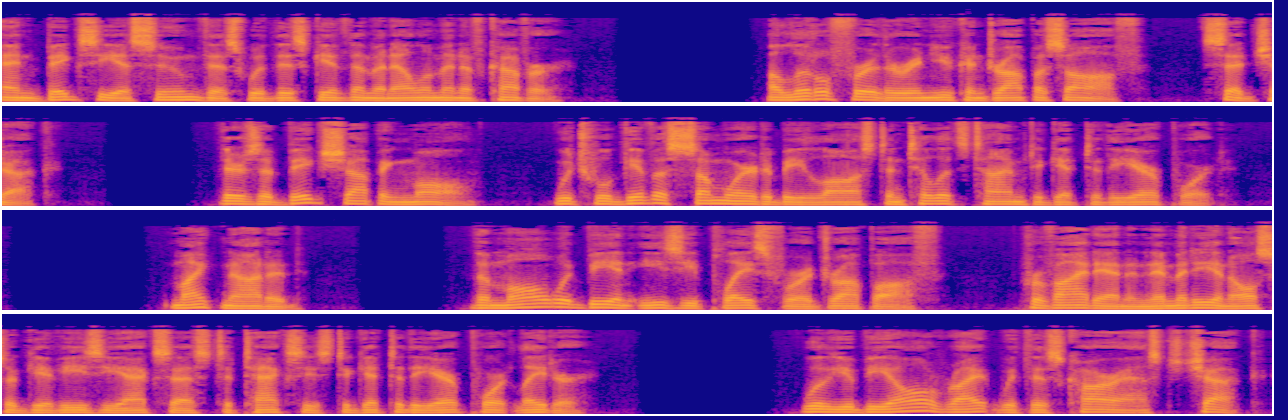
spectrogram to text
and Bixie assumed this would this give them an element of cover. A little further and you can drop us off, said Chuck. There's a big shopping mall, which will give us somewhere to be lost until it's time to get to the airport. Mike nodded. The mall would be an easy place for a drop-off, provide anonymity and also give easy access to taxis to get to the airport later. Will you be alright with this car asked Chuck.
